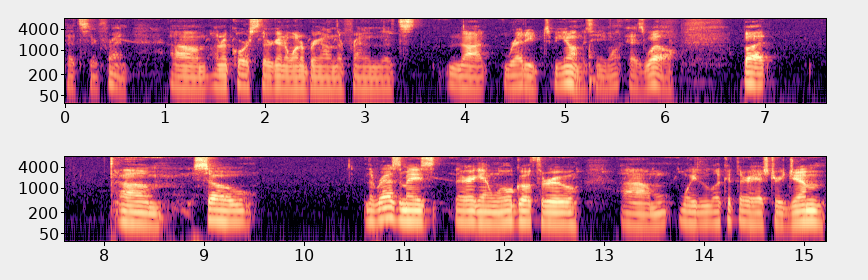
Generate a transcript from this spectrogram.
that's their friend, um, and of course, they're going to want to bring on their friend that's not ready to be on the team as well. But um, so the resumes there again we'll go through um, we look at their history jim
